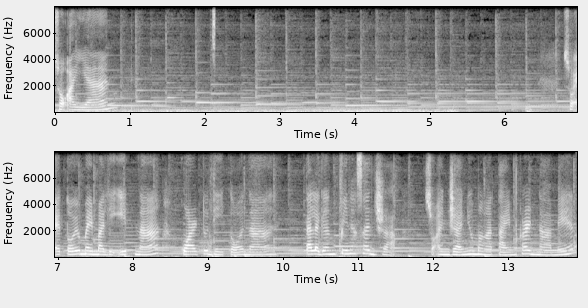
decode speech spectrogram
So, ayan. So, ito yung may maliit na kwarto dito na talagang pinasadya. So, andyan yung mga time card namin.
